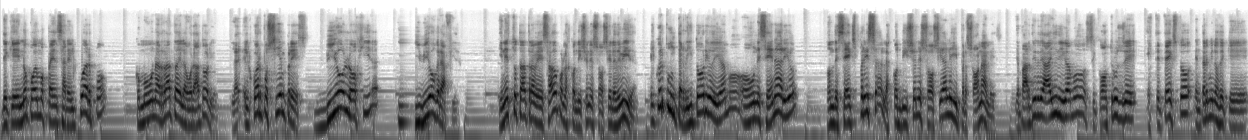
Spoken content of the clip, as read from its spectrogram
de que no podemos pensar el cuerpo como una rata de laboratorio. el cuerpo siempre es biología y, biografía. Y en esto está atravesado por las condiciones sociales de vida. El cuerpo es un territorio, digamos, o un escenario donde se expresan las condiciones sociales y personales y a partir de ahí, digamos, se construye este texto en términos de que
